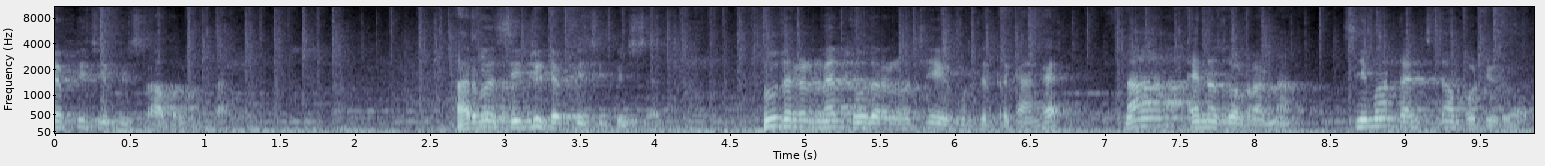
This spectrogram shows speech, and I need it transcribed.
deputy chief minister offer கொடுத்தார். அறுபது சீட்டு டெப்டி சீஃப் மினிஸ்டர் தூதர்கள் மேல் தூதர்கள் வச்சு கொடுத்துட்டு இருக்காங்க நான் என்ன சொல்கிறேன்னா சீமான் தனிச்சு தான் போட்டிடுவார்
